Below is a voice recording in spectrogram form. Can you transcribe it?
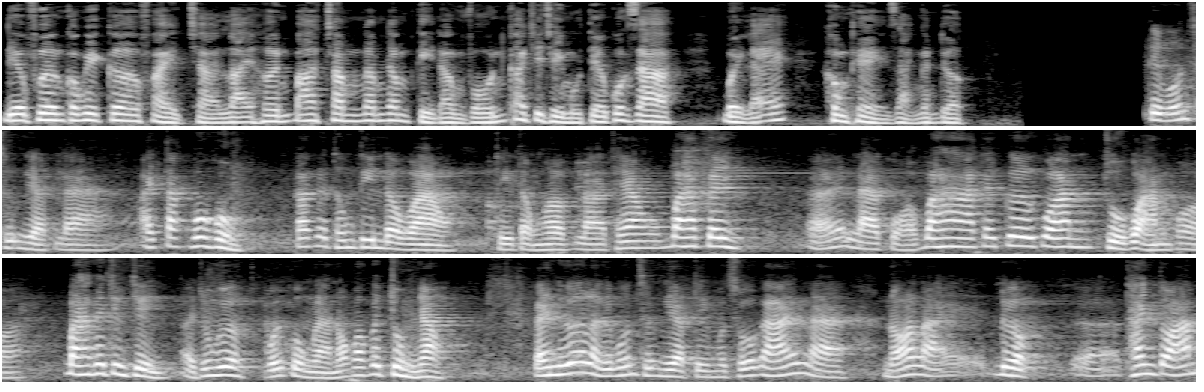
địa phương có nguy cơ phải trả lại hơn 355 tỷ đồng vốn các chương trình mục tiêu quốc gia, bởi lẽ không thể giải ngân được. Cái vốn sự nghiệp là ách tắc vô cùng. Các cái thông tin đầu vào thì tổng hợp là theo ba kênh. Đấy là của ba cái cơ quan chủ quản của ba cái chương trình ở trung ương. Cuối cùng là nó có cái trùng nhau. Cái nữa là cái vốn sự nghiệp thì một số cái là nó lại được uh, thanh toán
